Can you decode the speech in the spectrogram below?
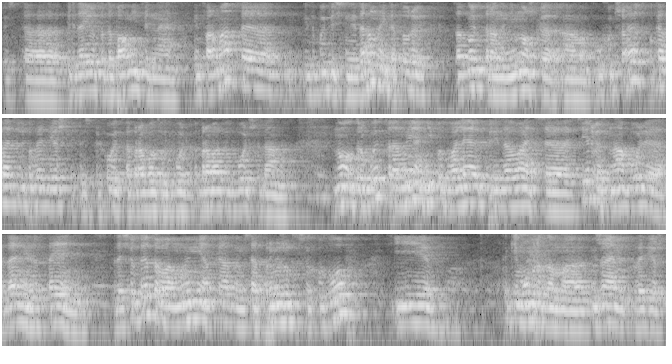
то есть э, передается дополнительная информация, избыточные данные, которые, с одной стороны, немножко э, ухудшают показатели по задержке, то есть приходится обрабатывать, обрабатывать больше данных, но, с другой стороны, они позволяют передавать сервис на более дальние расстояния. За счет этого мы отказываемся от промежуточных узлов и Таким образом э, снижаем задержку.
